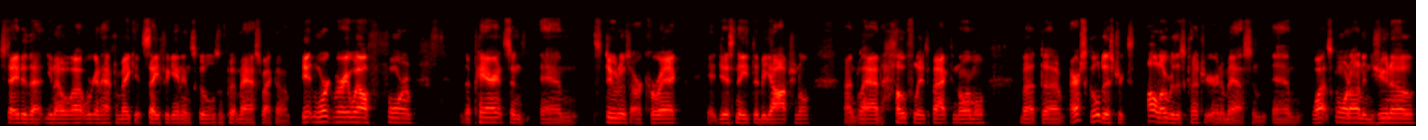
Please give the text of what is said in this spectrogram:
stated that, you know what, we're going to have to make it safe again in schools and put masks back on. Didn't work very well for them the parents and and students are correct. It just needs to be optional. I'm glad. Hopefully, it's back to normal. But uh, our school districts all over this country are in a mess, and and what's going on in Juneau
